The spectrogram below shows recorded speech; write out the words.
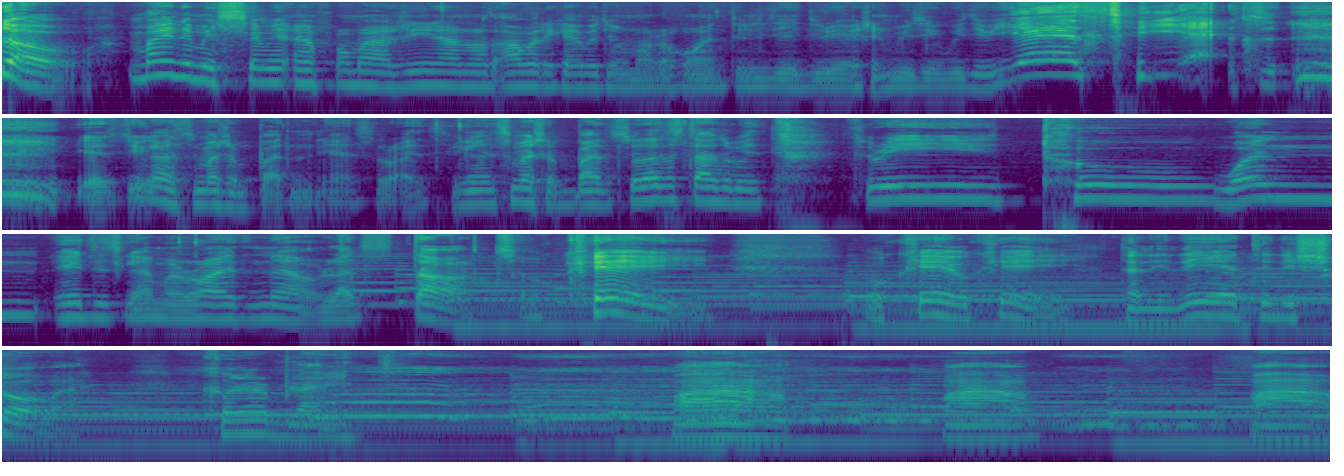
So, my name is Samir. I'm from Algeria, North Africa, between Morocco and Tunisia. Duration music video. Yes, yes, yes. You can smash a button. Yes, right. You can smash a button. So let's start with three, two, one. It is camera right now. Let's start. Okay, okay, okay. Then idea to the show. Colorblind. Wow, wow, wow.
